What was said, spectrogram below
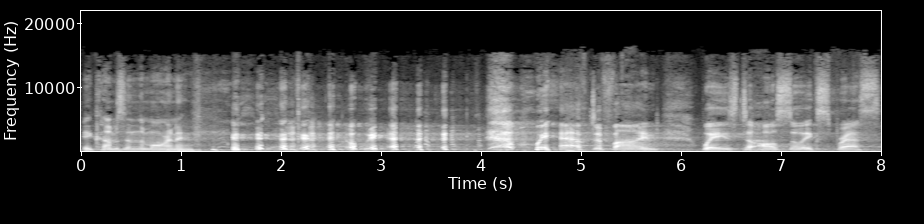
it comes in the morning we have to find ways to also express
